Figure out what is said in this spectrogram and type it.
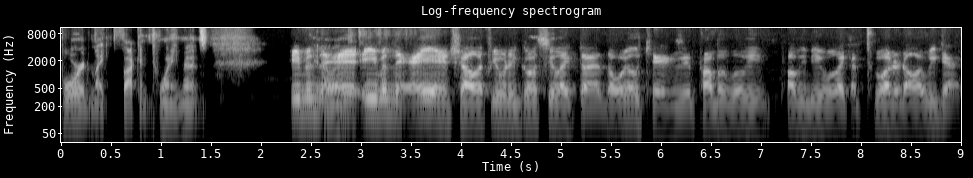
bored in like fucking 20 minutes. Even you the A, even the AHL, if you were to go see like the the Oil Kings, it'd probably probably be like a two hundred dollar weekend.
